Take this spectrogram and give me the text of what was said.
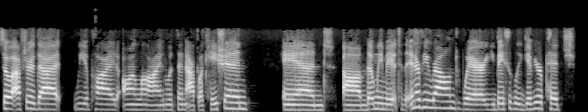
So after that, we applied online with an application. And um, then we made it to the interview round where you basically give your pitch.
